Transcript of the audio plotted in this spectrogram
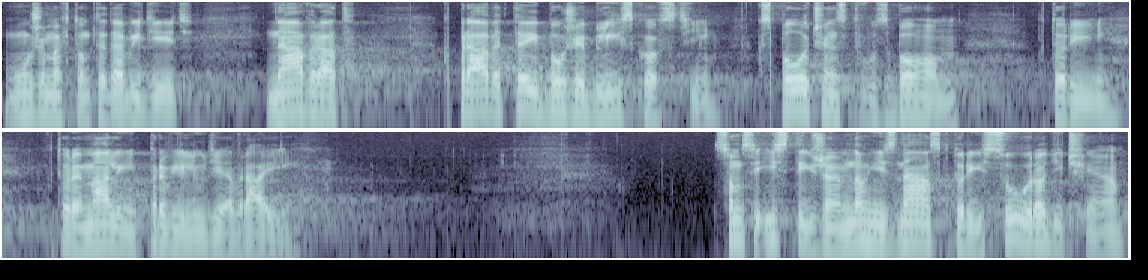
Môžeme v tom teda vidieť návrat k práve tej Božej blízkosti, k spoločenstvu s Bohom, ktorý, ktoré mali prví ľudia v raji. Som si istý, že mnohí z nás, ktorí sú rodičia,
